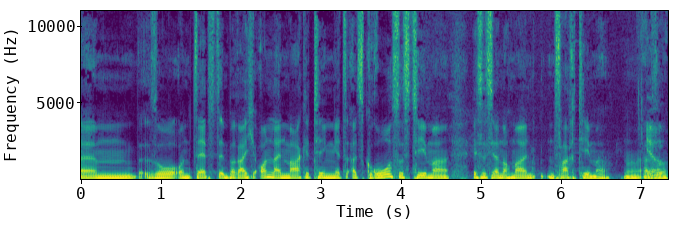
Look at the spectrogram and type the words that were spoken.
Ähm, so und selbst im Bereich Online-Marketing jetzt als großes Thema ist es ja nochmal ein, ein Fachthema. Ne? Also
